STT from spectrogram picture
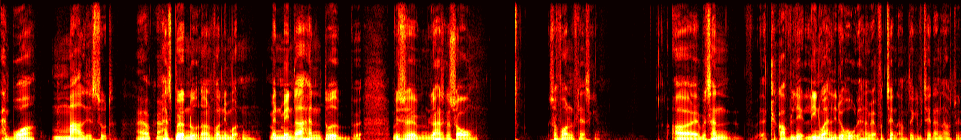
han bruger meget lidt sut. Ja, okay. Han spytter den ud, når han får den i munden. Men mindre han, du ved, øh, hvis, øh, når han skal sove, så får han en flaske. Og øh, hvis han kan godt, li- lige nu er han lidt urolig, han er ved at få tænder, det kan vi tage et andet afsnit.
